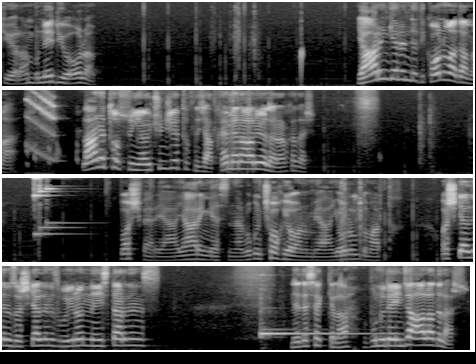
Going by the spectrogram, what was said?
diyor lan. Bu ne diyor oğlum? Yarın gelin dedik oğlum adama. Lanet olsun ya. Üçüncüye tıklayacaktık. Hemen ağlıyorlar arkadaş. Boş ver ya. Yarın gelsinler. Bugün çok yoğunum ya. Yoruldum artık. Hoş geldiniz, hoş geldiniz. Buyurun ne isterdiniz? Ne desek ki la? Bunu deyince ağladılar.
